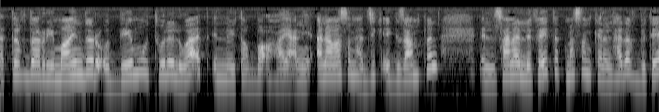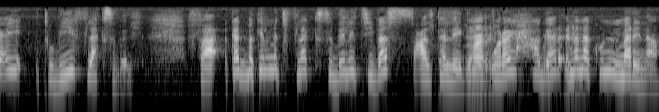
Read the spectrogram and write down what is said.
هتفضل reminder قدامه طول الوقت إنه يطبقها يعني أنا مثلا هديك example السنة اللي فاتت مثلا كان الهدف بتاعي to be flexible فكاتبة كلمة flexibility بس على الثلاجه مرن. ورايحة جر okay. إن أنا أكون مرنة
